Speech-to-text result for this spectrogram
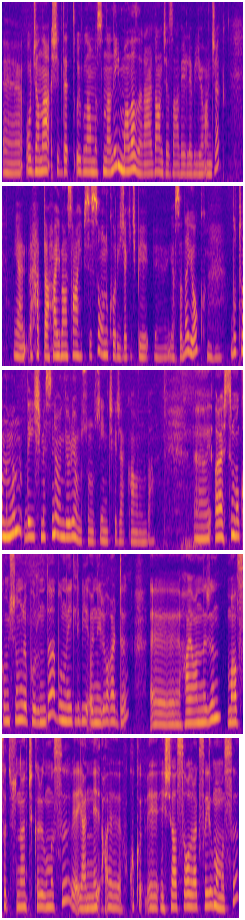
e, o cana şiddet uygulanmasından değil mala zarardan ceza verilebiliyor ancak. Yani hatta hayvan sahipsizse onu koruyacak hiçbir e, yasada yok. Hı hı. Bu tanımın değişmesini öngörüyor musunuz yeni çıkacak kanunda? Ee, araştırma komisyonu raporunda bununla ilgili bir öneri vardı. Ee, hayvanların mal statüsünden çıkarılması ve yani ne, e, hukuk e, eşyası olarak sayılmaması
